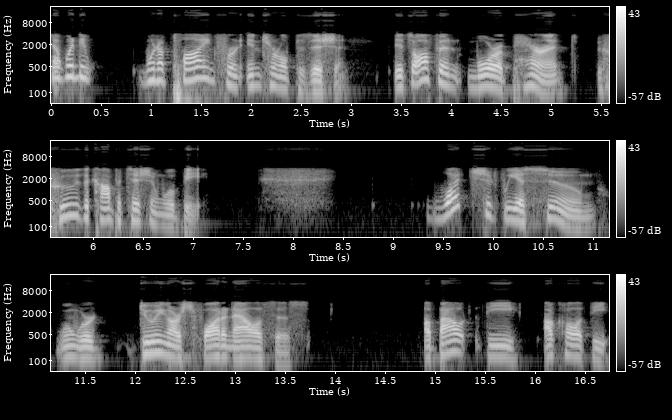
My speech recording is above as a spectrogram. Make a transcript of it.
Now, Wendy, when applying for an internal position, it's often more apparent who the competition will be. What should we assume when we're doing our SWOT analysis about the, I'll call it the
